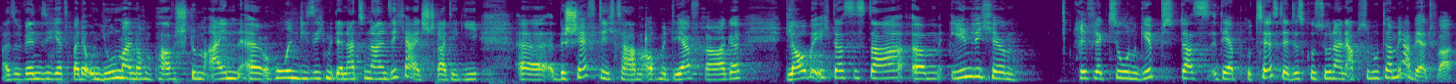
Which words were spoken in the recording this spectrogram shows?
Also wenn Sie jetzt bei der Union mal noch ein paar Stimmen einholen, die sich mit der nationalen Sicherheitsstrategie äh, beschäftigt haben, auch mit der Frage, glaube ich, dass es da ähm, ähnliche Reflexionen gibt, dass der Prozess der Diskussion ein absoluter Mehrwert war.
